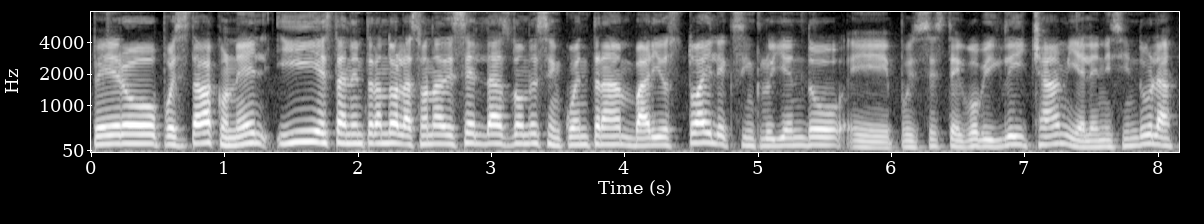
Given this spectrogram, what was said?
pero pues estaba con él y están entrando a la zona de celdas donde se encuentran varios Twi'leks, incluyendo eh, pues este Gobi Glicham y Eleni Sindula.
